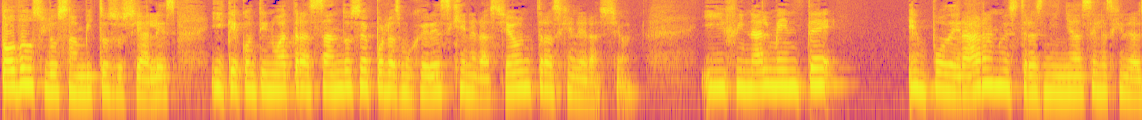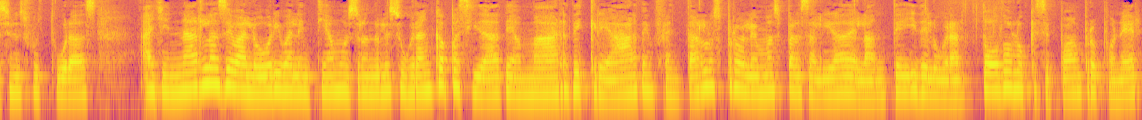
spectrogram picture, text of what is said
todos los ámbitos sociales y que continúa trazándose por las mujeres generación tras generación. Y finalmente, empoderar a nuestras niñas en las generaciones futuras a llenarlas de valor y valentía mostrándoles su gran capacidad de amar, de crear, de enfrentar los problemas para salir adelante y de lograr todo lo que se puedan proponer,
